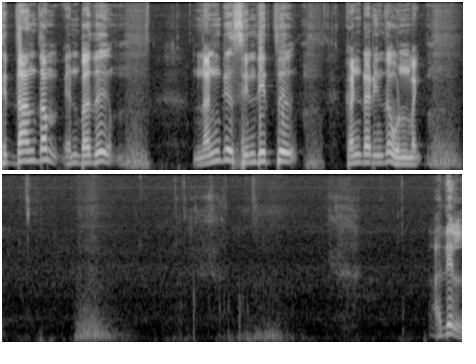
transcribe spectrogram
சித்தாந்தம் என்பது நன்கு சிந்தித்து கண்டறிந்த உண்மை. அதில்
